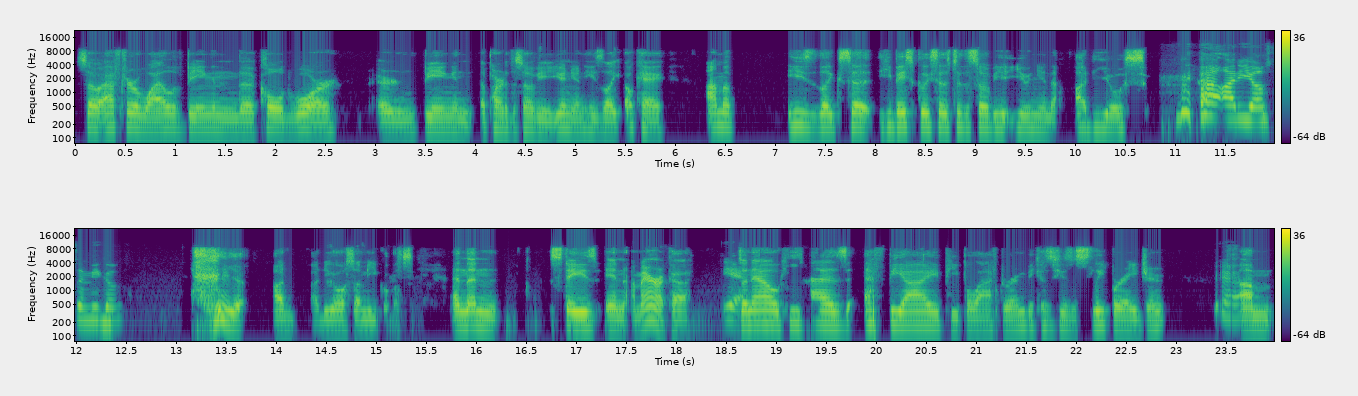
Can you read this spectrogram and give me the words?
so after a while of being in the Cold War or being in a part of the Soviet Union, he's like, okay, I'm a he's like sa- he basically says to the Soviet Union, adios. Adios, amigo. yeah, ad- adios amigos. And then stays in America. Yeah. So now he has FBI people after him because he's a sleeper agent. yeah. Um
